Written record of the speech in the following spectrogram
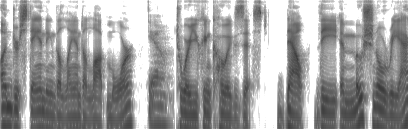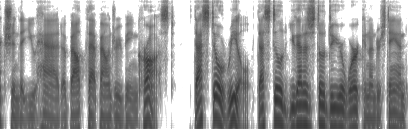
understanding the land a lot more Yeah. to where you can coexist. Now, the emotional reaction that you had about that boundary being crossed, that's still real. That's still, you got to still do your work and understand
